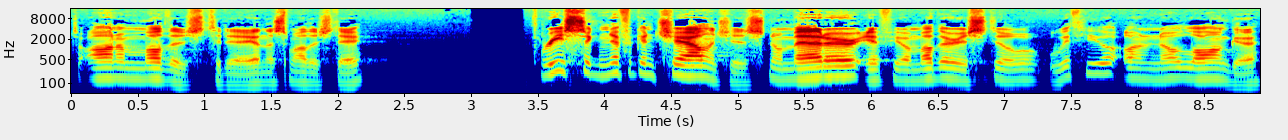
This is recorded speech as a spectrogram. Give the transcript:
to honor mothers today on this Mother's Day. Three significant challenges, no matter if your mother is still with you or no longer,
